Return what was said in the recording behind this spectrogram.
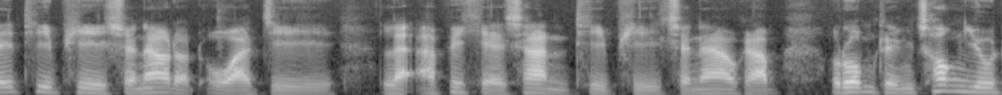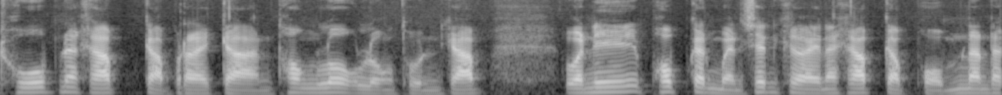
ต์ tpchannel.org และแอปพลิเคชัน TP Channel ครับ รวมถึงช่อง YouTube นะครับกับรายการท่องโลกลงทุนครับ วันนี้พบกันเหมือนเช่นเคยนะครับ กับผมนันท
